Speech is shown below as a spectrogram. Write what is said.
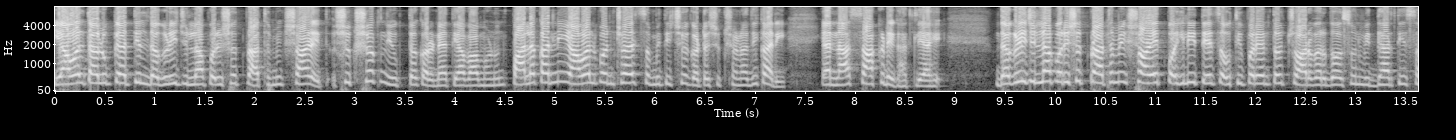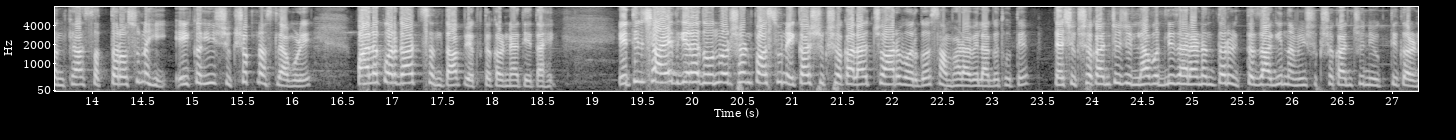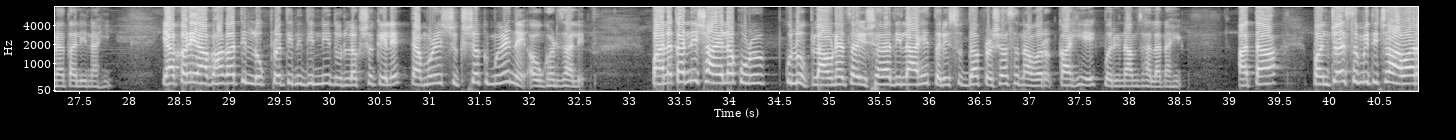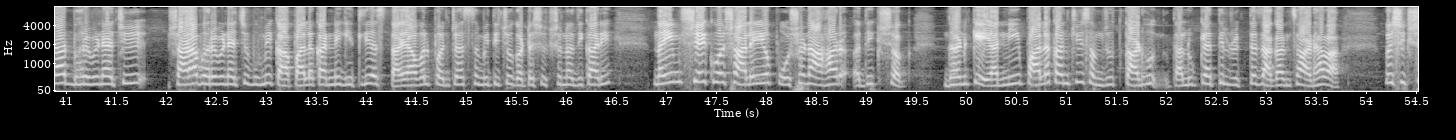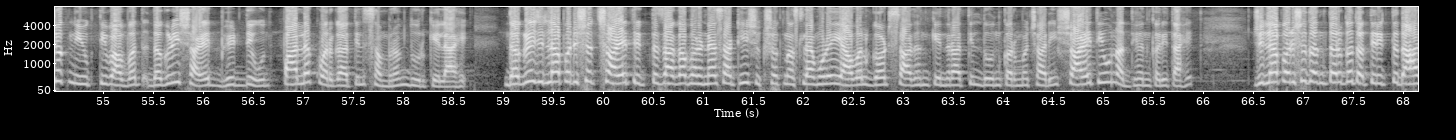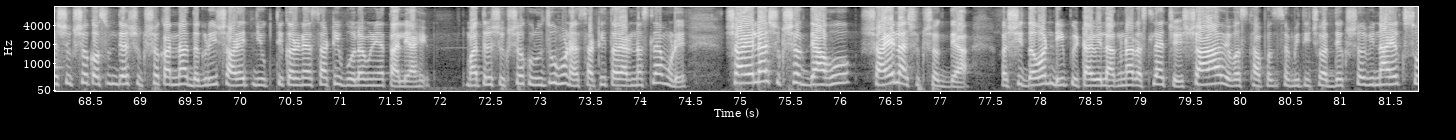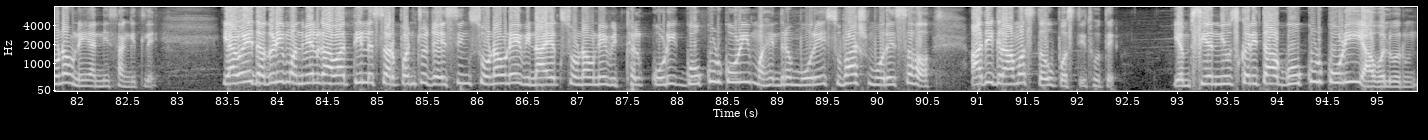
यावल तालुक्यातील दगडी जिल्हा परिषद प्राथमिक शाळेत शिक्षक नियुक्त करण्यात यावा म्हणून पालकांनी यावल पंचायत समितीचे गटशिक्षण अधिकारी यांना साकडे घातले आहे. दगडी जिल्हा परिषद प्राथमिक शाळेत पहिली ते चौथीपर्यंत चार वर्ग असून विद्यार्थी संख्या सत्तर असूनही एकही शिक्षक नसल्यामुळे पालक वर्गात संताप व्यक्त करण्यात येत आहे. येथील शाळेत गेल्या दोन वर्षांपासून एका शिक्षकाला चार वर्ग सांभाळावे लागत होते. त्या शिक्षकांची जिल्हा बदली झाल्यानंतर रिक्त जागी नवीन शिक्षकांची नियुक्ती करण्यात आली नाही. याकडे या भागातील लोकप्रतिनिधींनी दुर्लक्ष केले. त्यामुळे शिक्षक मिळणे अवघड झाले. पालकांनी शाळेला कुलूप कुलूप लावण्याचा इशारा दिला आहे तरी सुद्धा प्रशासनावर काही एक परिणाम झाला नाही. आता पंचायत समितीच्या आवारात भरविण्याची शाळा भरविण्याची भूमिका पालकांनी घेतली असता यावल पंचायत समितीचे गटशिक्षण अधिकारी नईम शेख व शालेय पोषण आहार अधीक्षक धनके यांनी पालकांची समजूत काढून तालुक्यातील रिक्त जागांचा आढावा व शिक्षक नियुक्तीबाबत दगडी शाळेत भेट देऊन पालक वर्गातील संभ्रम दूर केला आहे. दगडी जिल्हा परिषद शाळेत रिक्त जागा भरण्यासाठी शिक्षक नसल्यामुळे यावल गट साधन केंद्रातील दोन कर्मचारी शाळेत येऊन अध्ययन करीत आहेत. जिल्हा परिषद अंतर्गत अतिरिक्त दहा शिक्षक असून त्या शिक्षकांना दगडी शाळेत नियुक्ती करण्यासाठी बोलाविण्यात आले आहे. मात्र शिक्षक रुजू होण्यासाठी तयार नसल्यामुळे शाळेला शिक्षक द्या हो शाळेला शिक्षक द्या अशी दवंडी पिटावी लागणार असल्याचे शाळा व्यवस्थापन समितीचे अध्यक्ष विनायक सोनवणे यांनी सांगितले. यावेळी दगडी मनवेल गावातील सरपंच जयसिंग सोनवणे विनायक सोनवणे विठ्ठल कोळी गोकुळ कोळी महेंद्र मोरे सुभाष मोरे सह आदी ग्रामस्थ उपस्थित होते. एमसीएन न्यूज करिता गोकुळ कोळी यावलवरून.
